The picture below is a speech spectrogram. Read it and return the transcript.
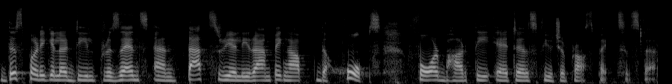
this particular deal presents and that's really ramping up the hopes for Bharti Airtel's future prospects as well.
